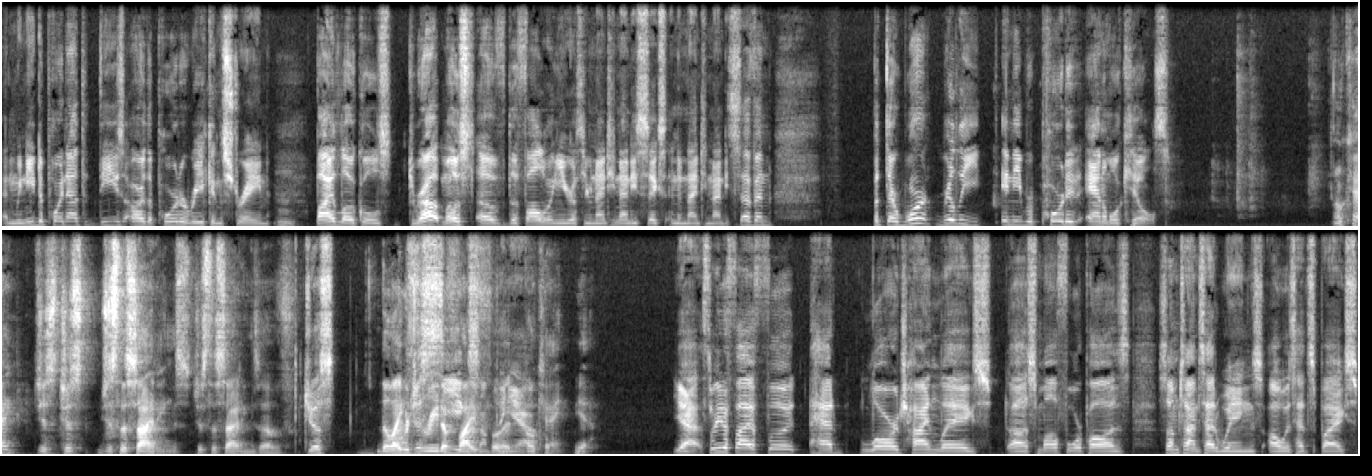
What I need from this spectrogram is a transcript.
and we need to point out that these are the Puerto Rican strain hmm. by locals throughout most of the following year through 1996 into 1997. But there weren't really any reported animal kills. Okay, just just just the sightings, just the sightings of Just the like three to five foot. Yeah. Okay, yeah. Yeah, three to five foot, had large hind legs, uh, small forepaws, sometimes had wings, always had spikes,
